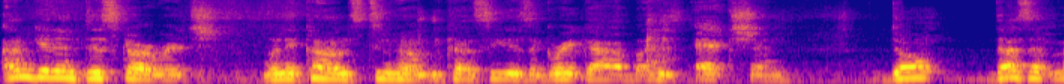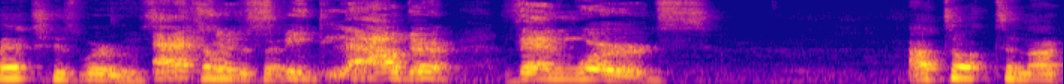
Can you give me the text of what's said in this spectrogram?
I'm getting discouraged when it comes to him because he is a great guy but his action don't doesn't match his words. Actions speak louder than words. I talked to my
